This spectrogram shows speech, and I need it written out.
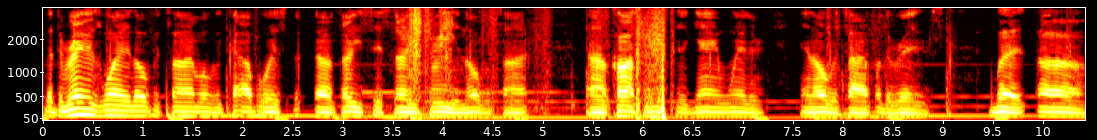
But the Raiders won in overtime over the Cowboys, uh, 36 33 in overtime. Uh, Carlson hit the game winner in overtime for the Raiders. But uh,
